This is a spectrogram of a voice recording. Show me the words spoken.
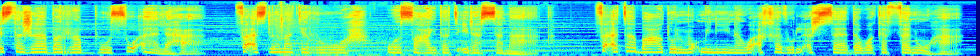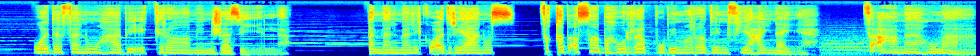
استجاب الرب سؤالها فأسلمت الروح وصعدت إلى السماء. فأتى بعض المؤمنين وأخذوا الأجساد وكفنوها ودفنوها بإكرام جزيل. أما الملك أدريانوس فقد أصابه الرب بمرض في عينيه فأعماهما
